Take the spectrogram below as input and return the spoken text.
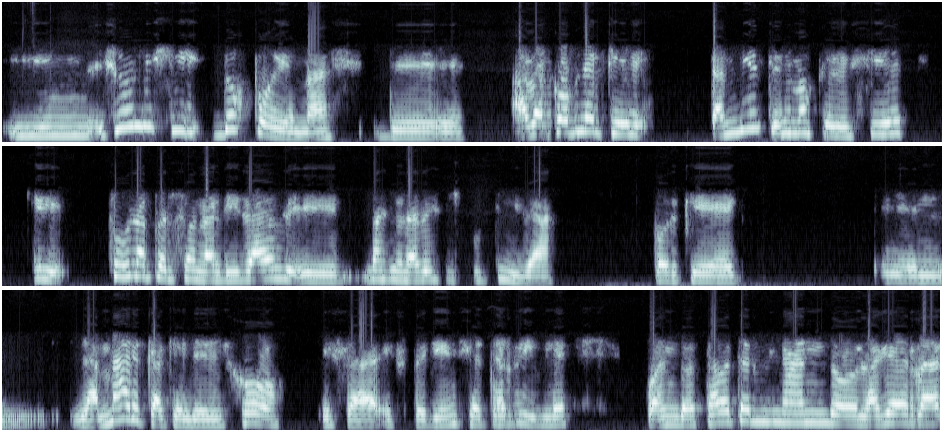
Y yo elegí dos poemas de Abba Kovner que también tenemos que decir que fue una personalidad eh, más de una vez discutida, porque la marca que le dejó esa experiencia terrible cuando estaba terminando la guerra,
